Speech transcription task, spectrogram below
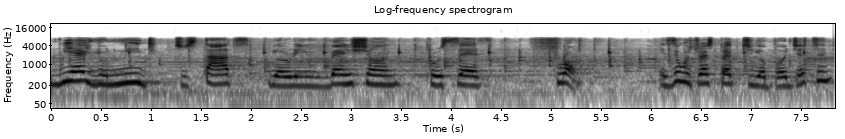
where you need to start your reinvention process from. Is it with respect to your budgeting?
